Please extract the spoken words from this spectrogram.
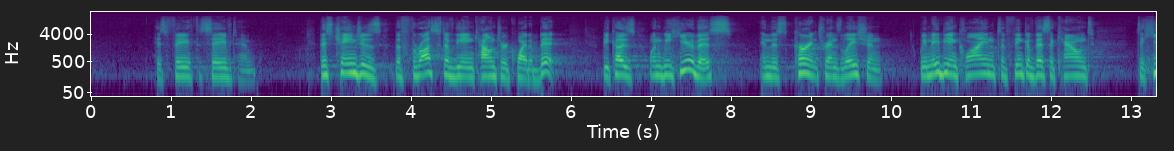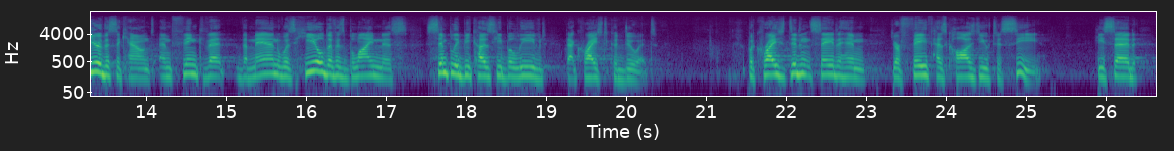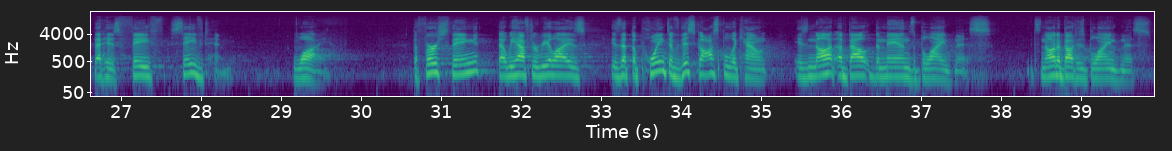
His faith saved him. This changes the thrust of the encounter quite a bit because when we hear this in this current translation, we may be inclined to think of this account, to hear this account, and think that the man was healed of his blindness simply because he believed that Christ could do it. But Christ didn't say to him, Your faith has caused you to see. He said that his faith saved him. Why? The first thing that we have to realize is that the point of this gospel account is not about the man's blindness. It's not about his blindness.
